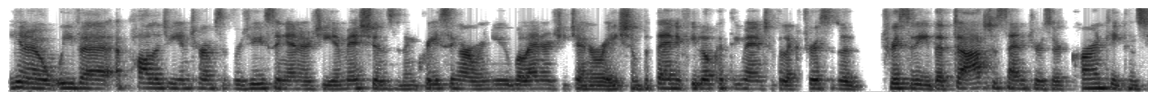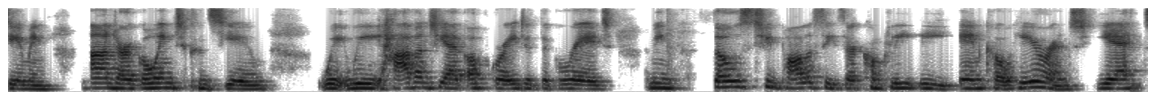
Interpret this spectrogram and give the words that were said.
you know we've a, a policy in terms of reducing energy emissions and increasing our renewable energy generation but then if you look at the amount of electricity, electricity that data centers are currently consuming and are going to consume we, we haven't yet upgraded the grid i mean those two policies are completely incoherent, yet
